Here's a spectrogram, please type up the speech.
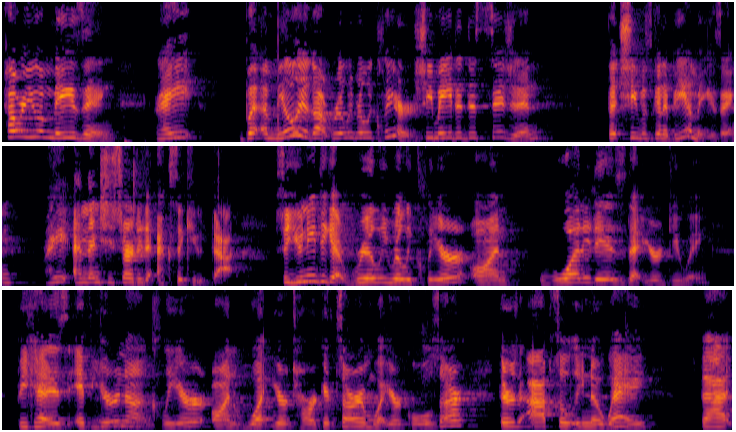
How are you amazing?" Right? But Amelia got really, really clear. She made a decision that she was going to be amazing, right? And then she started to execute that. So you need to get really, really clear on what it is that you're doing. Because if you're not clear on what your targets are and what your goals are, there's absolutely no way that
